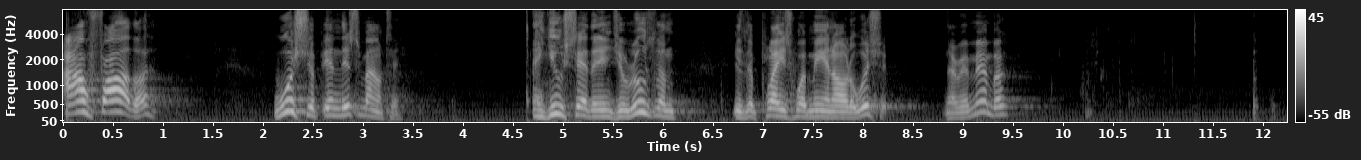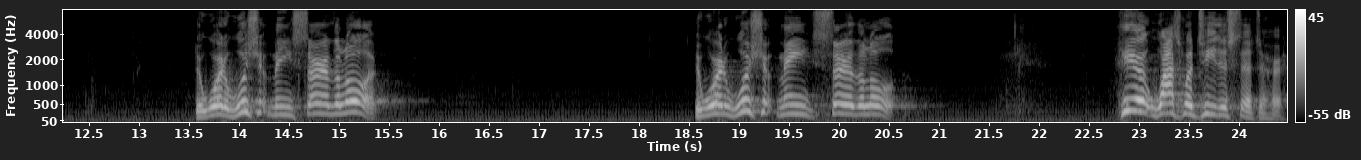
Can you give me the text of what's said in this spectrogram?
Our Father worship in this mountain. And you said that in Jerusalem is the place where men ought to worship. Now remember, The word worship means serve the Lord. The word worship means serve the Lord. Here, watch what Jesus said to her.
